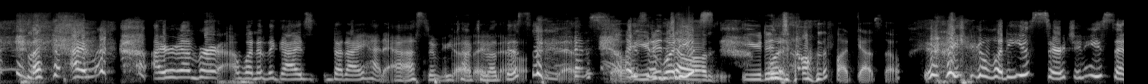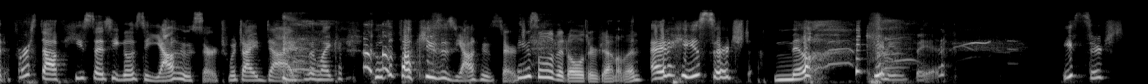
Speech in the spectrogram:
I, I remember one of the guys that I had asked, and oh we God, talked I about know. this. Yes. So you said, didn't "What do you tell him, you didn't what- tell on the podcast though. I go, what do you search? And he said, first off, he says he goes to Yahoo search, which I died. I'm like, who the fuck uses Yahoo search? He's a little bit older gentleman. And he searched MILF. I can't even say it. He searched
